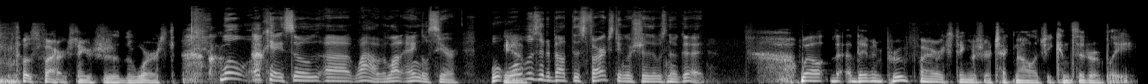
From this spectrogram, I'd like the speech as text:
those fire extinguishers are the worst." well, okay, so uh, wow, a lot of angles here. What, yeah. what was it about this fire extinguisher that was no good? Well, th- they've improved fire extinguisher technology considerably,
